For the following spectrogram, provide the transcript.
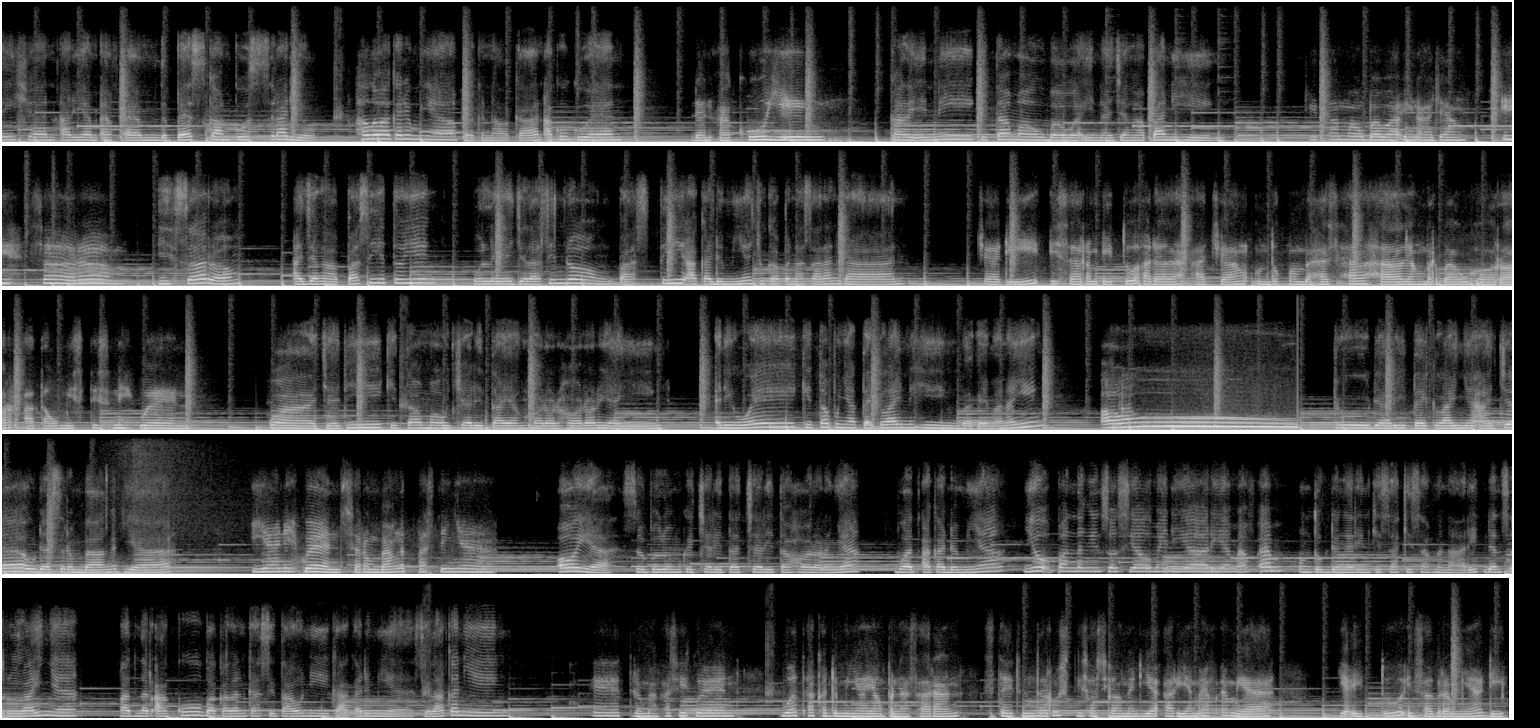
station Ariam FM, the best campus radio. Halo Akademia, perkenalkan aku Gwen. Dan aku Ying. Kali ini kita mau bawain ajang apa nih, Ying? Kita mau bawain ajang. Ih, serem. Ih, serem? Ajang apa sih itu, Ying? Boleh jelasin dong, pasti Akademia juga penasaran kan? Jadi, Isarem itu adalah ajang untuk membahas hal-hal yang berbau horor atau mistis nih, Gwen. Wah, jadi kita mau cerita yang horor-horor ya, Ying. Anyway, kita punya tagline nih, Ying. Bagaimana, Ying? Au. Duh, dari tagline-nya aja udah serem banget ya. Iya nih, Gwen. Serem banget pastinya. Oh ya, sebelum ke cerita-cerita horornya, Buat akademia, yuk pantengin sosial media Riam FM untuk dengerin kisah-kisah menarik dan seru lainnya. Partner aku bakalan kasih tahu nih ke akademia. Silakan Ying. Oke, terima kasih Gwen. Buat akademia yang penasaran, stay tune terus di sosial media Ariam FM ya, yaitu Instagramnya di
